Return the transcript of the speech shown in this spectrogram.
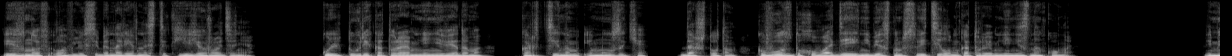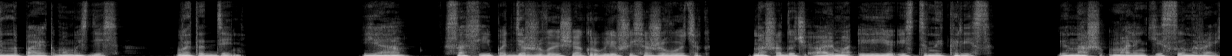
И вновь ловлю себя на ревности к ее родине. культуре, которая мне неведома, картинам и музыке, да что там, к воздуху, воде и небесным светилам, которые мне незнакомы. Именно поэтому мы здесь, в этот день. Я, Софи, поддерживающая округлившийся животик, наша дочь Альма и ее истинный Крис. И наш маленький сын Рэй.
